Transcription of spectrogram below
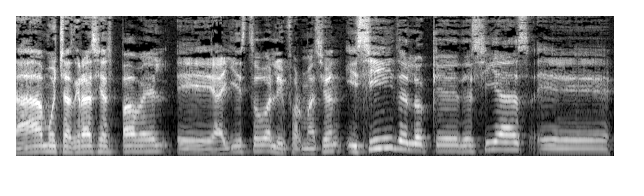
Ah, muchas gracias, Pavel. Eh, ahí estuvo la información. Y sí, de lo que decías, eh,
